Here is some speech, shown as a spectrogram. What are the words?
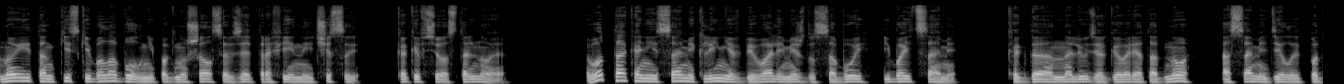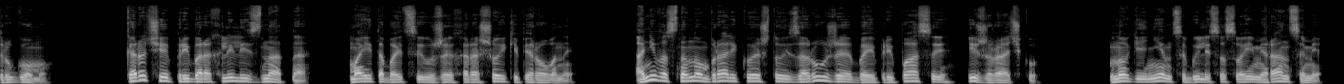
но и танкистский балабол не погнушался взять трофейные часы, как и все остальное. Вот так они и сами клинья вбивали между собой и бойцами, когда на людях говорят одно, а сами делают по-другому. Короче, прибарахлились знатно, Мои-то бойцы уже хорошо экипированы. Они в основном брали кое-что из оружия, боеприпасы и жрачку. Многие немцы были со своими ранцами,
